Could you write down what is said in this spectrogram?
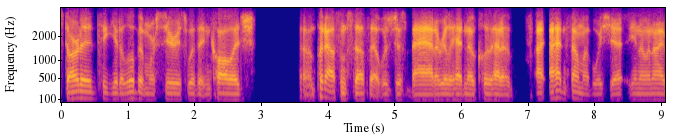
started to get a little bit more serious with it in college. Um, put out some stuff that was just bad. I really had no clue how to. I, I hadn't found my voice yet, you know, and I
